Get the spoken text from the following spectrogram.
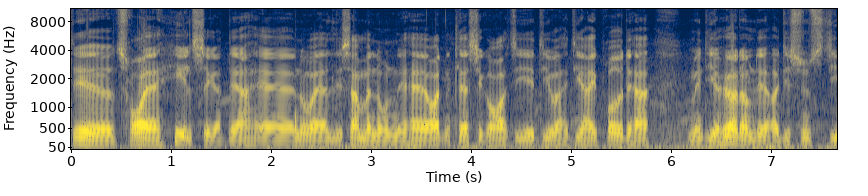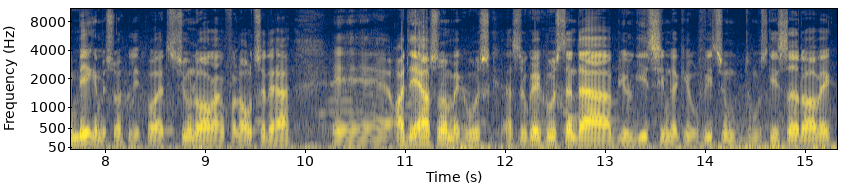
Det tror jeg helt sikkert, det er. Nu var jeg lige sammen med nogle her i 8. klasse i går. De, de, var, de har ikke prøvet det her, men de har hørt om det, og de synes, de er mega misundelige på, at 7. årgang får lov til det her. Øh, og det er jo sådan noget, man kan huske. Altså, du kan ikke huske den der biologiteam eller geografi, du måske sidder deroppe, ikke?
